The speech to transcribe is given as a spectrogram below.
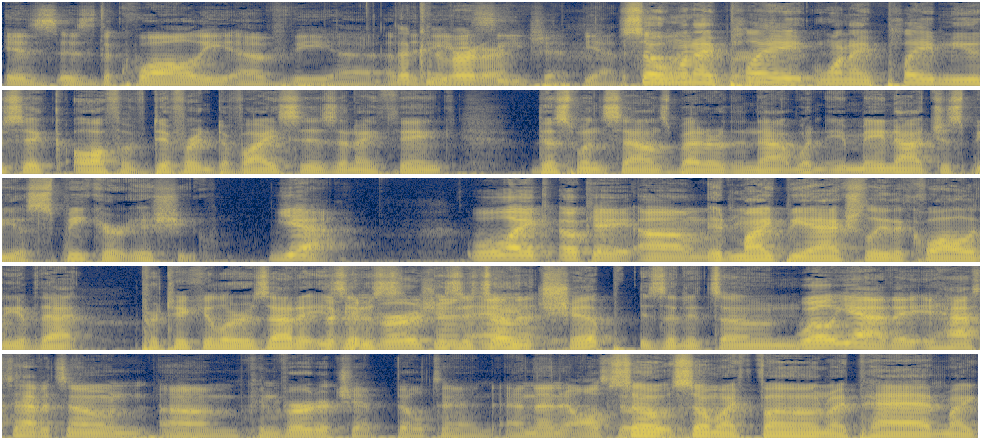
is is the quality of the uh, of The the, converter. DAC chip. Yeah. so when I play when I play music off of different devices and I think this one sounds better than that one, it may not just be a speaker issue. yeah, well, like okay, um, It might be actually the quality of that particular. Is that a, is it a- conversion is its and own the- chip? Is it its own? Well, yeah, they, it has to have its own um, converter chip built in, and then also so so my phone, my pad, my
